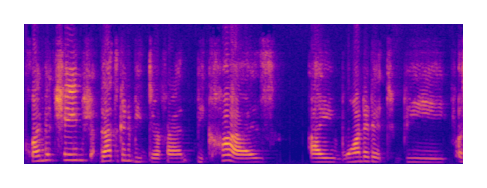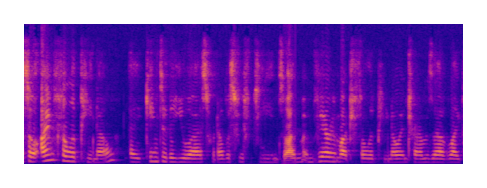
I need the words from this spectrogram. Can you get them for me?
climate change, that's going to be different because I wanted it to be so I'm Filipino. I came to the US when I was 15, so I'm, I'm, very much Filipino in terms of like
